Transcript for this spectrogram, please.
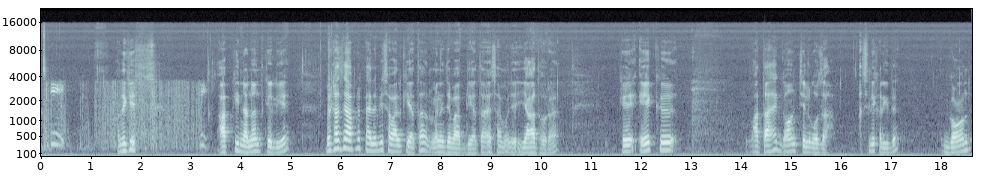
जी। देखिए आपकी ननंद के लिए मेरे ख्याल से आपने पहले भी सवाल किया था और मैंने जवाब दिया था। ऐसा मुझे याद हो रहा है कि एक आता है गोंद चिलगोज़ा। असली खरीद गोंद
